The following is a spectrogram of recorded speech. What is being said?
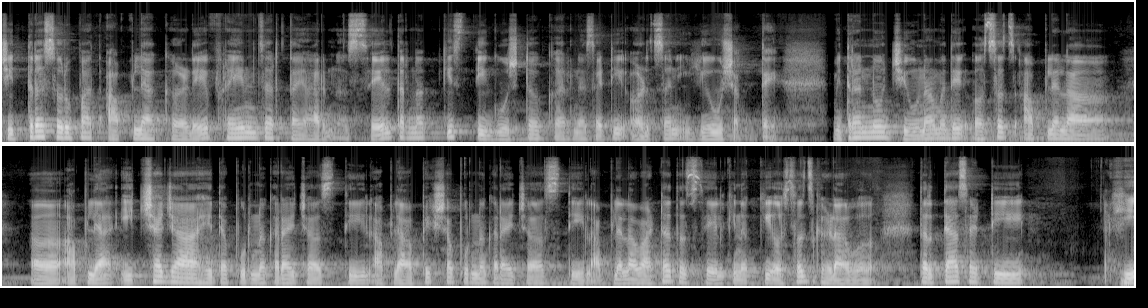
चित्रस्वरूपात आपल्याकडे फ्रेम जर तयार नसेल तर नक्कीच ती गोष्ट करण्यासाठी अडचण येऊ शकते. मित्रांनो जीवनामध्ये असंच आपल्याला आपल्या इच्छा ज्या आहेत त्या पूर्ण करायच्या असतील आपल्या अपेक्षा पूर्ण करायच्या असतील आपल्याला वाटत असेल की नक्की असंच घडावं तर त्यासाठी ही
